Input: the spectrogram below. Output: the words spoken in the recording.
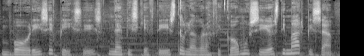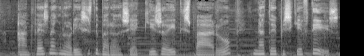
Μπορείς επίσης να επισκεφτείς το Λαγογραφικό Μουσείο στη Μάρπισσα. Αν θες να γνωρίσεις την παραδοσιακή ζωή της Πάρου, να το επισκεφτείς.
